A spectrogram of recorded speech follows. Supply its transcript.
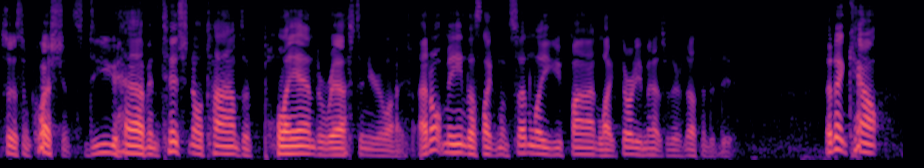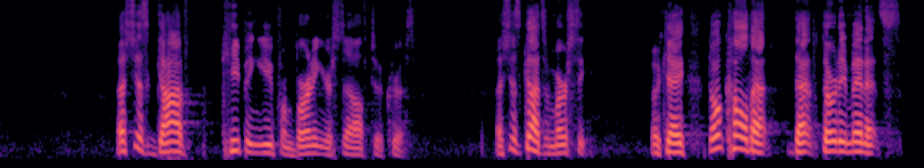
So, some questions. Do you have intentional times of planned rest in your life? I don't mean that's like when suddenly you find like 30 minutes where there's nothing to do. That doesn't count. That's just God keeping you from burning yourself to a crisp. That's just God's mercy. Okay? Don't call that, that 30 minutes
